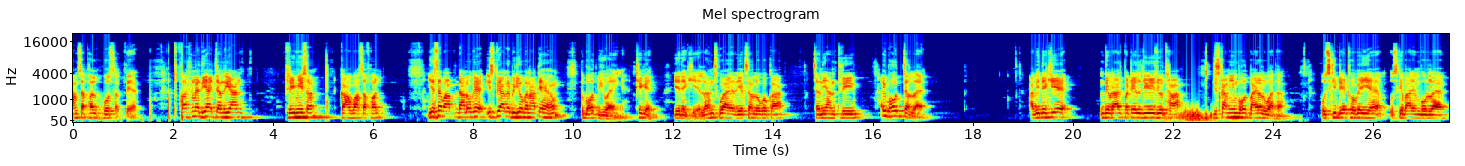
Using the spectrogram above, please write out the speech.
हम सफल हो सकते हैं। फ़र्स्ट में दिया है चंद्रयान थ्री मिशन, का हुआ सफल। ये सब आप डालोगे, इस पर अगर वीडियो बनाते हैं हम तो बहुत व्यू आएँगे। ठीक है? ये देखिए लंच हुआ है रिएक्शन लोगों का चंद्रयान थ्री अभी बहुत चल रहा है। अभी देखिए, देवराज पटेल जी जो था, जिसका मीम बहुत वायरल हुआ था, उसकी डेट हो गई है, उसके बारे में बोल रहा है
